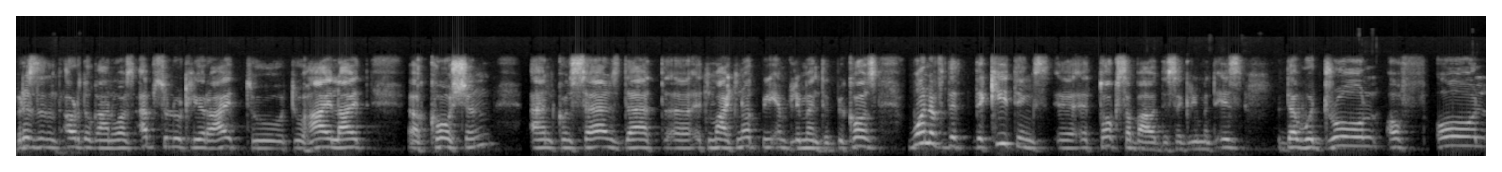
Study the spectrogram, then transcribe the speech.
President Erdogan was absolutely right to, to highlight uh, caution and concerns that uh, it might not be implemented. Because one of the, the key things uh, it talks about this agreement is the withdrawal of all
